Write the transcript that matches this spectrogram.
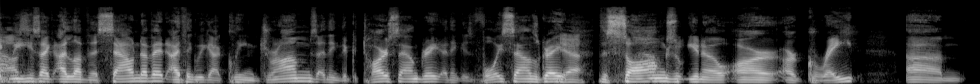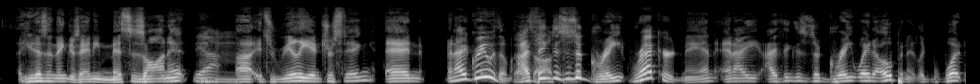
like, awesome. he's like, I love the sound of it. I think we got clean drums. I think the guitars sound great. I think his voice sounds great. Yeah. The songs, you know, are are great. Um, he doesn't think there's any misses on it. Yeah. Mhm. Uh, it's really interesting, and and I agree with him. I That's think this is a great record, man, and I I think this is a great way to open it. Like, what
